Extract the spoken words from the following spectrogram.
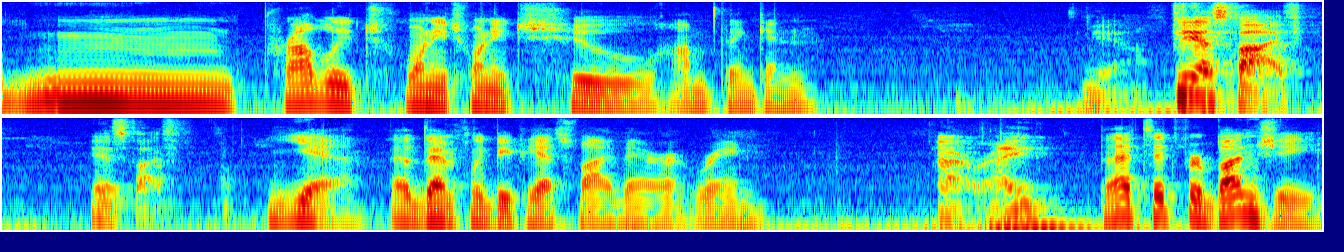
Mm, probably 2022, I'm thinking. Yeah. PS5. PS5. Yeah, it'll definitely be PS5 era, Rain. All right. But that's it for Bungie.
